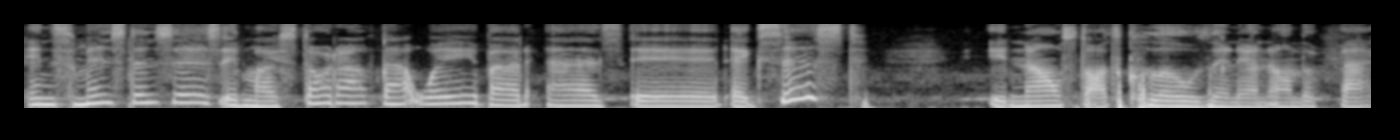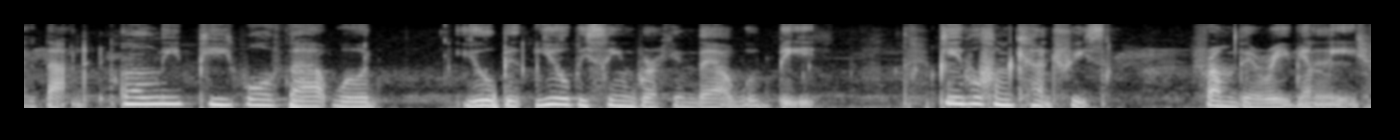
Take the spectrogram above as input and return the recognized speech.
In some instances, it might start out that way, but as it exists, it now starts closing in on the fact that only people that would you'll be you'll be seen working there would be people from countries from the Arabian League.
